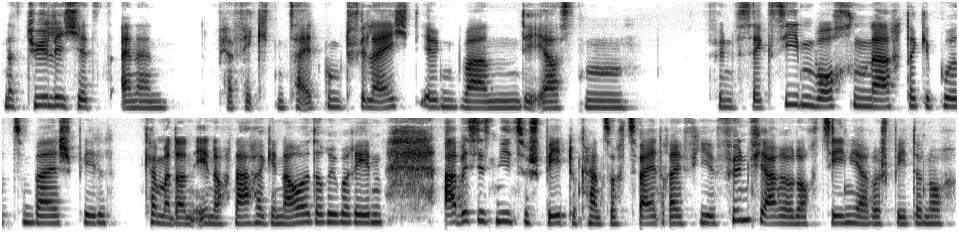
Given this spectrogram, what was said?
natürlich jetzt einen perfekten Zeitpunkt vielleicht irgendwann die ersten fünf, sechs, sieben Wochen nach der Geburt zum Beispiel. Kann man dann eh noch nachher genauer darüber reden. Aber es ist nie zu spät. Du kannst auch zwei, drei, vier, fünf Jahre oder auch zehn Jahre später noch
